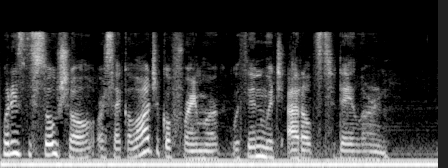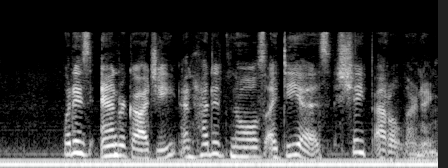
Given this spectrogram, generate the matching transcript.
What is the social or psychological framework within which adults today learn? What is andragogy and how did Knowles' ideas shape adult learning?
